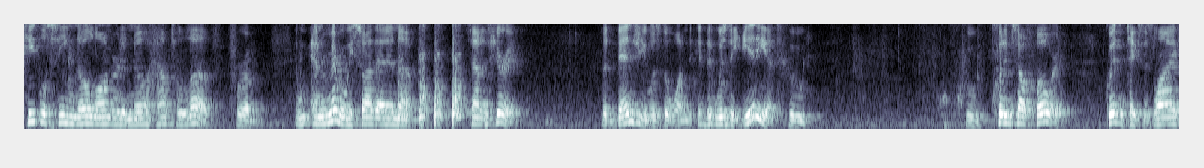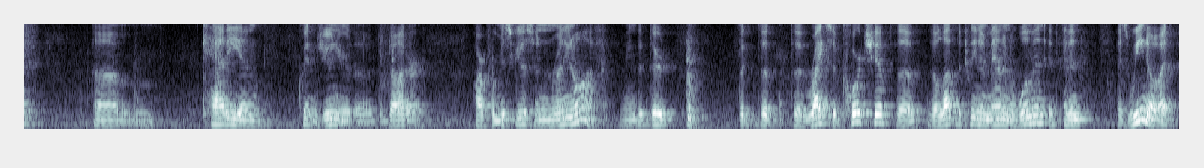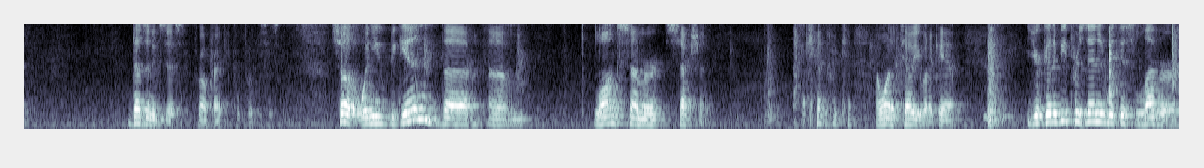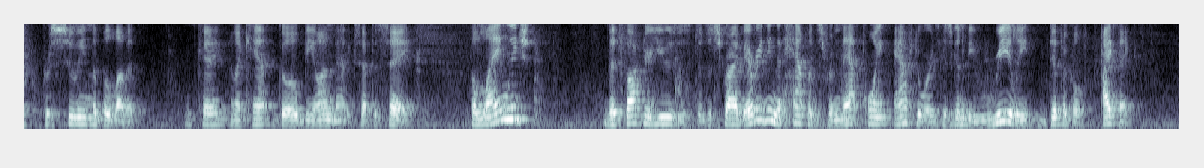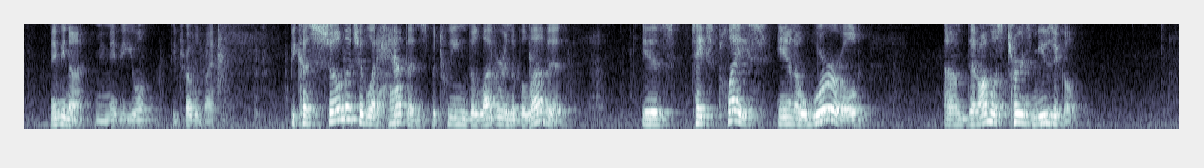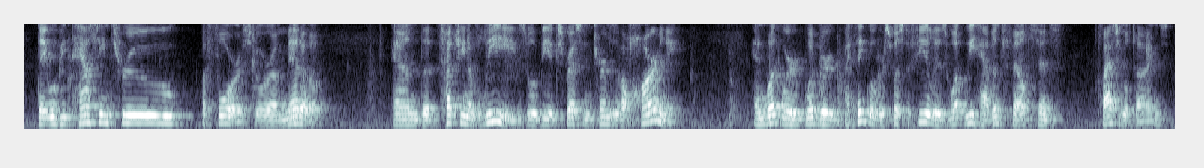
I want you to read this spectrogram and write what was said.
people seem no longer to know how to love for a and, remember we saw that in uh, Sound and the Fury that Benji was the one it was the idiot who who put himself forward. Quentin takes his life. Um, Caddy and Quentin Jr., the, the daughter, are promiscuous and running off. I mean, they're the, the, the rites of courtship, the, the love between a man and a woman, and, and as we know it, doesn't exist for all practical purposes. So when you begin the um, long summer section, I, can't, I, can't, I want to tell you, but I can't. You're going to be presented with this lover pursuing the beloved. Okay? And I can't go beyond that except to say the language that Faulkner uses to describe everything that happens from that point afterwards is going to be really difficult, I think. Maybe not. I mean, maybe you won't be troubled by it. Because so much of what happens between the lover and the beloved is takes place in a world um, that almost turns musical. They will be passing through a forest or a meadow, and the touching of leaves will be expressed in terms of a harmony. And what we're, what we're, I think what we're supposed to feel is what we haven't felt since classical times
